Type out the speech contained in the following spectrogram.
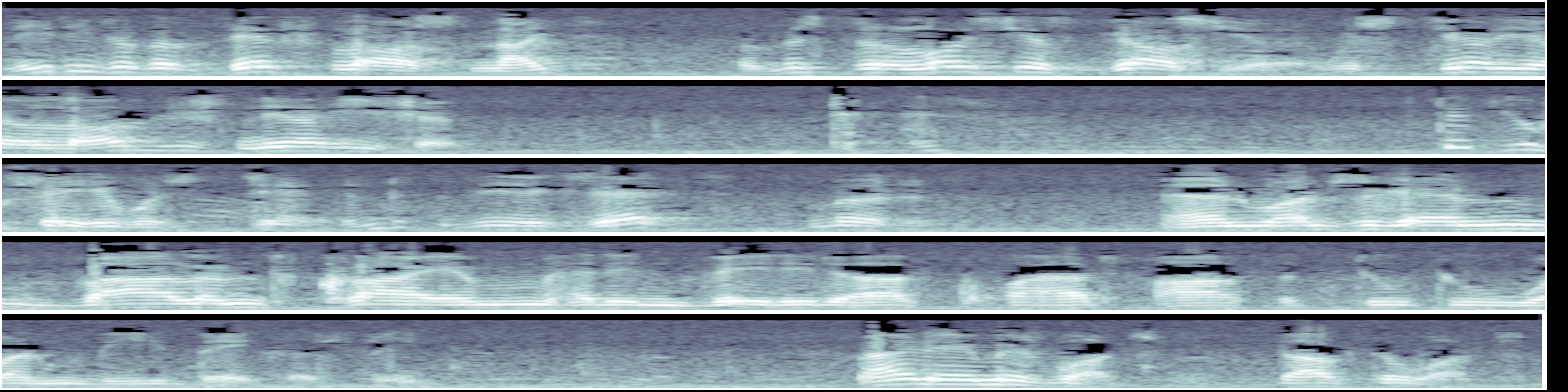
leading to the death last night of Mr. Aloysius Garcia, Wisteria Lodge near Esher. Death? Did you say he was dead? To be exact, murdered. And once again, violent crime had invaded our quiet hearth at 221B Baker Street. My name is Watson, Dr. Watson,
